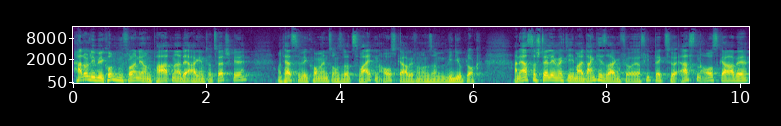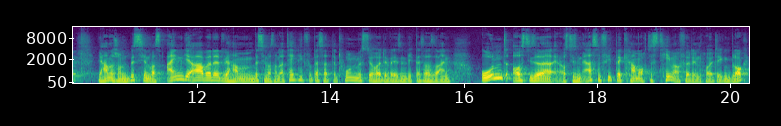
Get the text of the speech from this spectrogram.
Hallo liebe Kunden, Freunde und Partner der Agentur Zwetschge und herzlich willkommen zu unserer zweiten Ausgabe von unserem Videoblog. An erster Stelle möchte ich mal Danke sagen für euer Feedback zur ersten Ausgabe. Wir haben da schon ein bisschen was eingearbeitet, wir haben ein bisschen was an der Technik verbessert, der Ton müsste heute wesentlich besser sein. Und aus, dieser, aus diesem ersten Feedback kam auch das Thema für den heutigen Blog.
